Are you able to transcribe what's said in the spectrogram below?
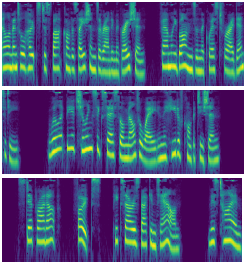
Elemental hopes to spark conversations around immigration, family bonds and the quest for identity. Will it be a chilling success or melt away in the heat of competition? Step right up, folks. Pixar is back in town. This time,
